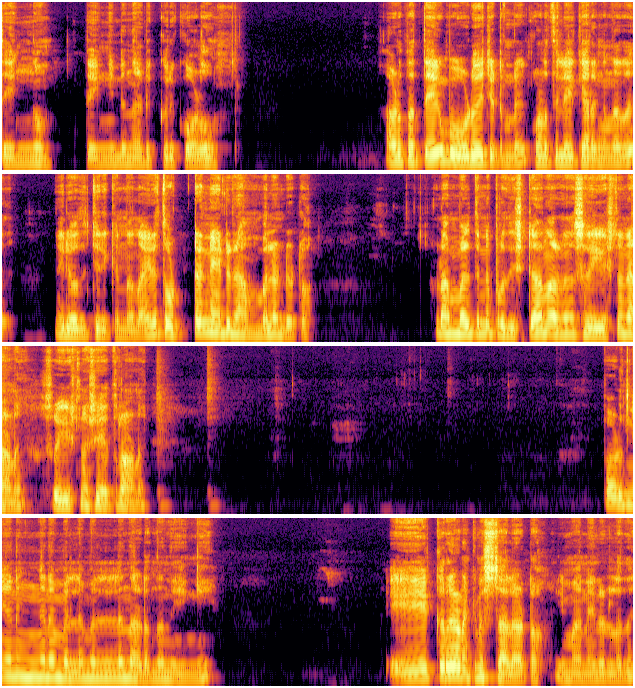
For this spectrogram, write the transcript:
തെങ്ങും തെങ്ങിന്റെ നടുക്കൊരു കുളവും. അവിടെ പ്രത്യേകം ബോർഡ് വെച്ചിട്ടുണ്ട് കുളത്തിലേക്ക് ഇറങ്ങുന്നത്. നിരോധിച്ചിരിക്കുന്നത്. അതിന് തൊട്ടന്നെയായിട്ട് ഒരു അമ്പലമുണ്ട് കേട്ടോ അവിടെ അമ്പലത്തിന്റെ പ്രതിഷ്ഠ എന്ന് പറയുന്നത് ശ്രീകൃഷ്ണനാണ്. ശ്രീകൃഷ്ണ ക്ഷേത്രമാണ്. അപ്പോൾ അവിടെ ഞാൻ ഇങ്ങനെ മെല്ലെ മെല്ലെ നടന്ന് നീങ്ങി. ഏക്കർ കണക്കിന് സ്ഥലം കേട്ടോ ഈ മനയിലുള്ളത്.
